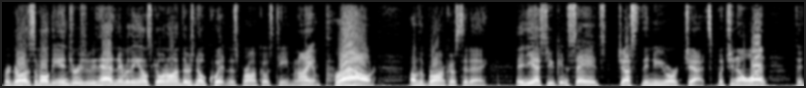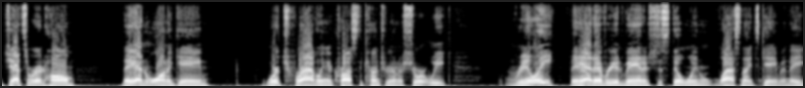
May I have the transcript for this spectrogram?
regardless of all the injuries we've had and everything else going on, there's no quit in this Broncos team. And I am proud of the Broncos today. And yes, you can say it's just the New York Jets, but you know what? The Jets were at home, they hadn't won a game. We're traveling across the country on a short week. Really, they had every advantage to still win last night's game, and they,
